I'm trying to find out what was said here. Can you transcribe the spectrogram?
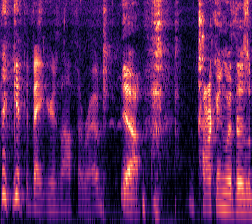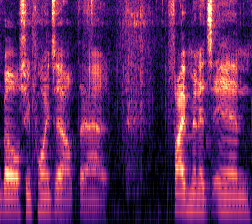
get the beggars off the road. Yeah. Talking with Isabel, she points out that five minutes in,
